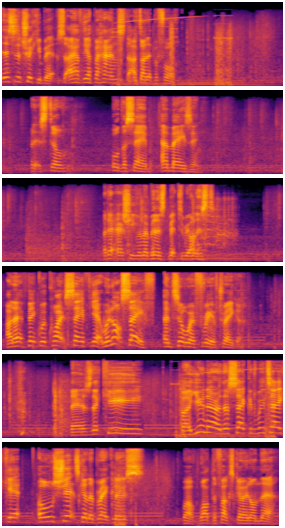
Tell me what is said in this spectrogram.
This is a tricky bit. So I have the upper hands that I've done it before. But it's still all the same. Amazing. I don't actually remember this bit, to be honest. I don't think we're quite safe yet. We're not safe until we're free of Trager. There's the key. But you know, the second we take it, all shit's gonna break loose. Well, what the fuck's going on there?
